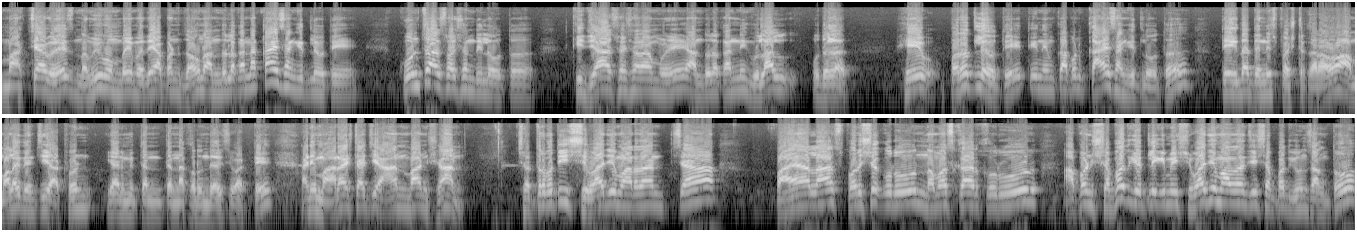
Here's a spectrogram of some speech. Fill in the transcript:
मागच्या वेळेस नवी मुंबईमध्ये आपण जाऊन आंदोलकांना काय सांगितले होते? कोणचं आश्वासन दिलं होतं? की ज्या आश्वासनामुळे आंदोलकांनी गुलाल उधळत हे परतले होते ते नेमकं आपण काय सांगितलं होतं? ते एकदा त्यांनी स्पष्ट करावं. आम्हालाही त्यांची आठवण या निमित्ताने त्यांना करून द्यावीशी वाटते. आणि महाराष्ट्राची आन बान शान छत्रपती शिवाजी महाराजांच्या पायाला स्पर्श करून नमस्कार करून आपण शपथ घेतली की मी शिवाजी महाराजांची शपथ घेऊन सांगतो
